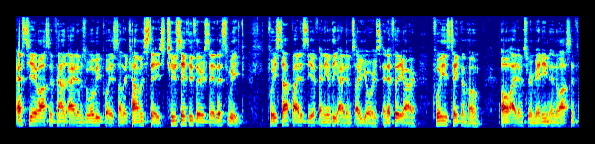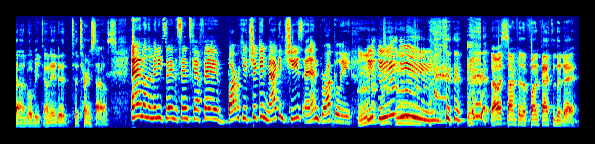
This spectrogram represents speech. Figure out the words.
STA Lost and Found items will be placed on the Commons Stage Tuesday through Thursday this week. Please stop by to see if any of the items are yours, and if they are, please take them home. All items remaining in Lost and Found will be donated to Turnstiles. And on the menu today in the Saints Cafe, barbecue chicken, mac and cheese, and broccoli. Mm-mm-mm. Now it's time for the fun fact of the day.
